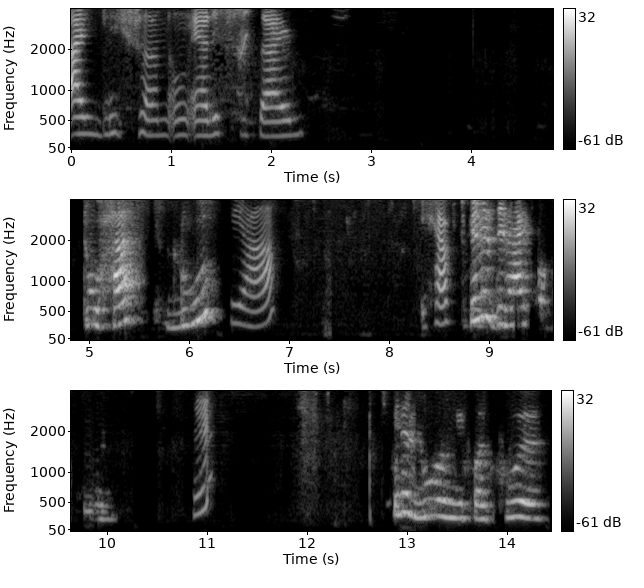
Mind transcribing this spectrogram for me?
eigentlich schon, um ehrlich zu sein. Du hast Lu? Ja. Ich hab Ich finde den einfach cool. Hm? Ich finde Lu irgendwie voll cool.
